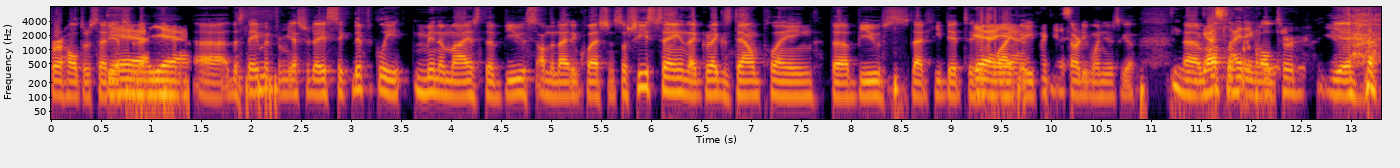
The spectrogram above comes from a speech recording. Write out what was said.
Berhalter said yeah, yesterday. Yeah, uh, the statement from yesterday significantly minimized the abuse on the night in question. So she's saying that Greg's downplaying the abuse that he did to yeah, his wife yeah, eight, 31 years ago. Uh, Rosalind Berhalter, yeah,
